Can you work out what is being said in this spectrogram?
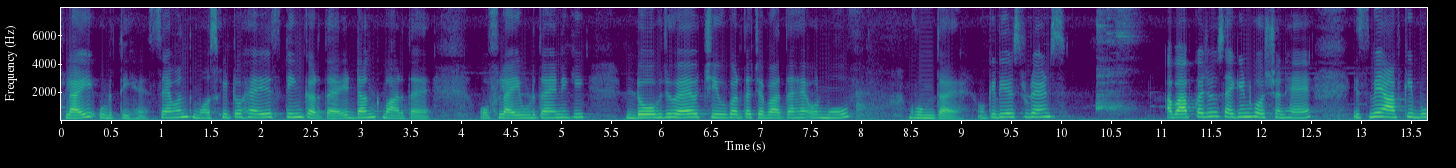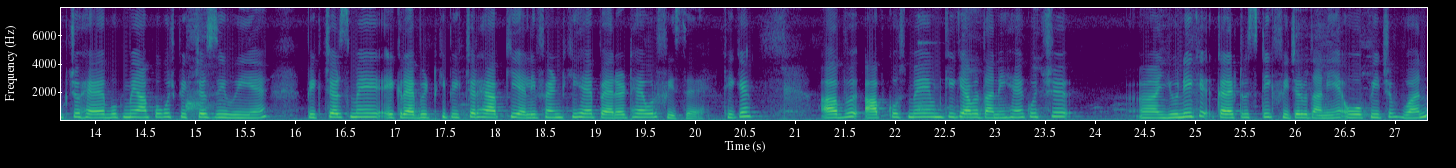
फ्लाई उड़ती है। सेवंथ मॉस्किटो है, ये स्टिंग करता है, ये डंक मारता है और फ्लाई उड़ता है, यानी कि डॉग जो है चीव करता चबाता है और मूव घूमता है। ओके डियर स्टूडेंट्स अब आपका जो सेकंड क्वेश्चन है, इसमें आपकी बुक जो है बुक में आपको कुछ पिक्चर्स दी हुई हैं। पिक्चर्स में एक रैबिट की पिक्चर है आपकी एलिफेंट की है पैरट है और फ़िश है। ठीक है? अब आपको उसमें उनकी क्या बतानी है? कुछ यूनिक करेक्टरिस्टिक फीचर बतानी है। ओ pick one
